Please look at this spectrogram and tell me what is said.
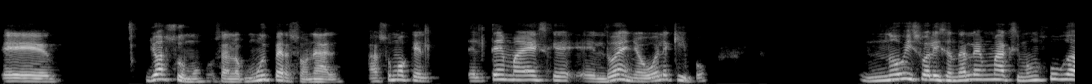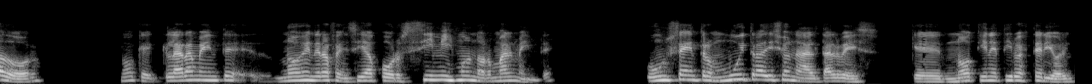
Eh, yo asumo, o sea, en lo muy personal, asumo que el, el tema es que el dueño o el equipo no visualizan darle máximo a un jugador ¿no? que claramente no genera ofensiva por sí mismo normalmente. Un centro muy tradicional, tal vez, que no tiene tiro exterior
